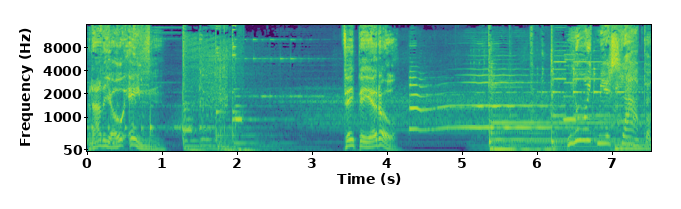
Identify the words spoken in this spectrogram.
Radio 1. VPRO. Nooit meer slapen.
